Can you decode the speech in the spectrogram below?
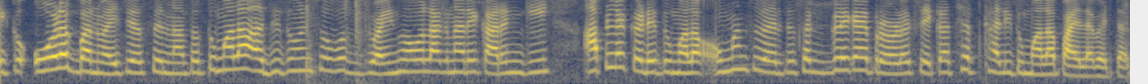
एक ओळख बनवायची असेल ना तर तुम्हाला अजित जॉईन व्हावं लागणार आहे. कारण की आपल्याकडे तुम्हाला वुमन्स वेअरचे सगळे काही प्रॉडक्ट्स एका छतखाली तुम्हाला पाहायला भेटतात.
